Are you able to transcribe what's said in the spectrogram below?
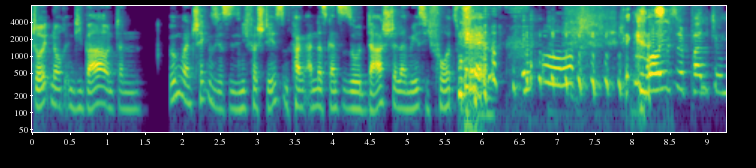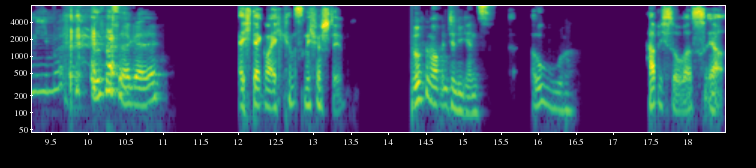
deuten auch in die Bar und dann irgendwann checken sie, dass du sie nicht verstehst und fangen an, das Ganze so darstellermäßig vorzustellen. oh, Mäusepantomime. Das ist ja geil. Ich denke mal, ich kann es nicht verstehen. Würfel mal auf Intelligenz. Oh. Hab ich sowas? Ja.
